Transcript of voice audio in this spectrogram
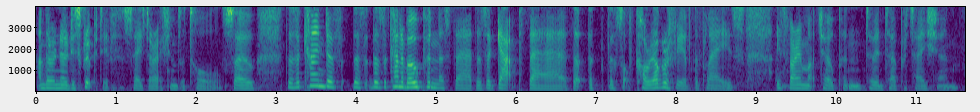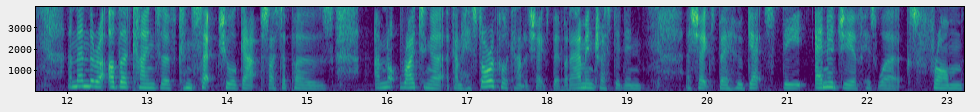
and there are no descriptive stage directions at all. So there's a kind of there's there's a kind of openness there. There's a gap there that the, the sort of choreography of the plays is very much open to interpretation. And then there are other kinds of conceptual gaps, I suppose, I'm not writing a, a, kind of historical account of Shakespeare, but I am interested in a Shakespeare who gets the energy of his works from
